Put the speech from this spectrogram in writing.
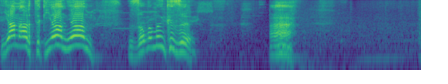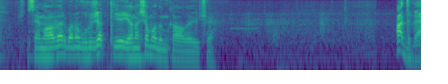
Yan artık yan yan! Zalımın kızı. Ah! Şu semaver bana vuracak diye yanaşamadım kahve 3'e. Hadi be!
